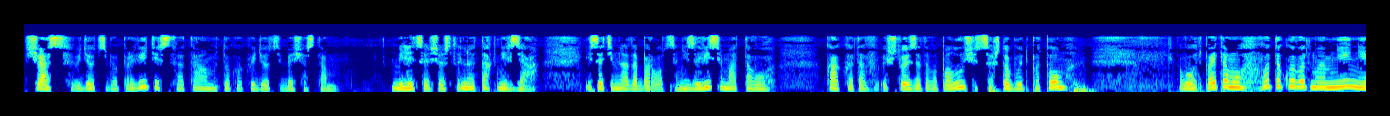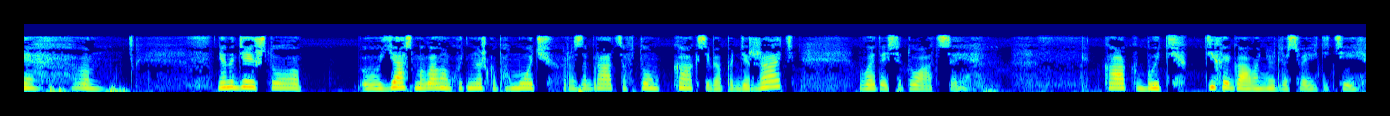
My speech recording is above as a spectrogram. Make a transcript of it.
сейчас ведет себя правительство там, то, как ведет себя сейчас там милиция и все остальное, так нельзя. И с этим надо бороться, независимо от того, как это, что из этого получится, что будет потом. Вот, поэтому вот такое вот мое мнение. Эм, я надеюсь, что э, я смогла вам хоть немножко помочь разобраться в том, как себя поддержать в этой ситуации, как быть тихой гаванью для своих детей.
